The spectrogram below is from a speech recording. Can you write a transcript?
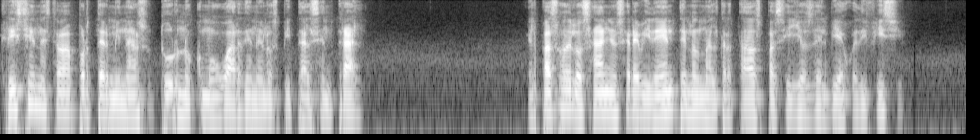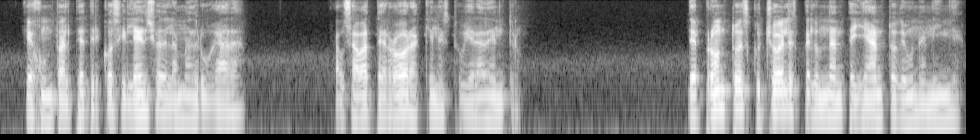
Christian estaba por terminar su turno como guardia en el hospital central. El paso de los años era evidente en los maltratados pasillos del viejo edificio, que junto al tétrico silencio de la madrugada causaba terror a quien estuviera dentro. De pronto escuchó el espeluznante llanto de una niña.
